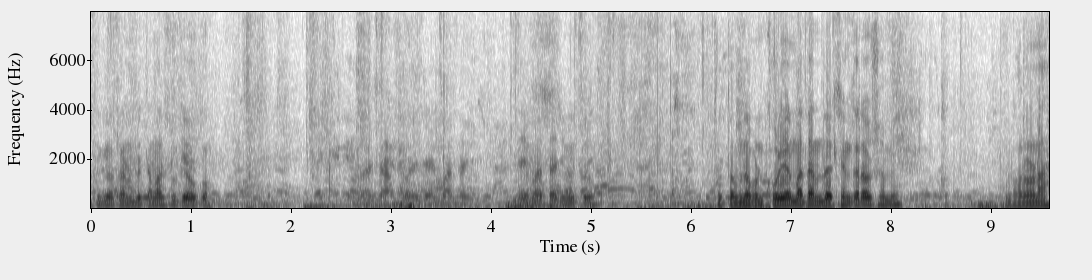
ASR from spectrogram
શું કહેવું કારણ ભાઈ તમારે શું કહેવું કહો? જય માતાજી. મિત્રો. તો તમને પણ ખોડિયાર માતાના દર્શન કરાવશું અમે. વરોણા.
